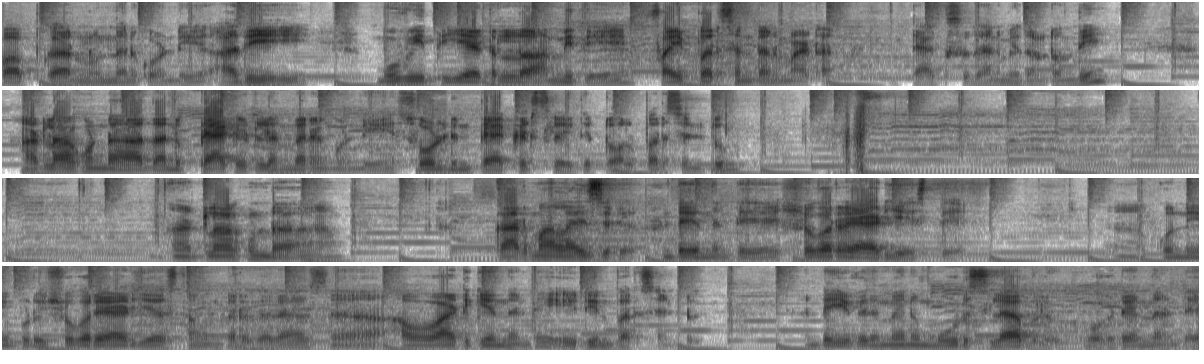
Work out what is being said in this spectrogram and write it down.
పాప్కార్న్ ఉందనుకోండి అది మూవీ థియేటర్లో అమ్మితే ఫైవ్ పర్సెంట్ అనమాట ట్యాక్స్ దాని మీద ఉంటుంది. అట్లా కాకుండా దాన్ని ప్యాకెట్లు అమ్మారనుకోండి సోల్డ్ ఇన్ ప్యాకెట్స్లో అయితే ట్వెల్వ్ పర్సెంట్. అట్లా కాకుండా కార్మలైజ్డ్ అంటే ఏంటంటే షుగర్ యాడ్ చేస్తే కొన్ని ఇప్పుడు షుగర్ యాడ్ చేస్తూ ఉంటారు కదా వాటికి ఏంటంటే ఎయిటీన్ పర్సెంట్. అంటే ఈ విధమైన మూడు స్లాబ్లు ఒకటి ఏంటంటే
